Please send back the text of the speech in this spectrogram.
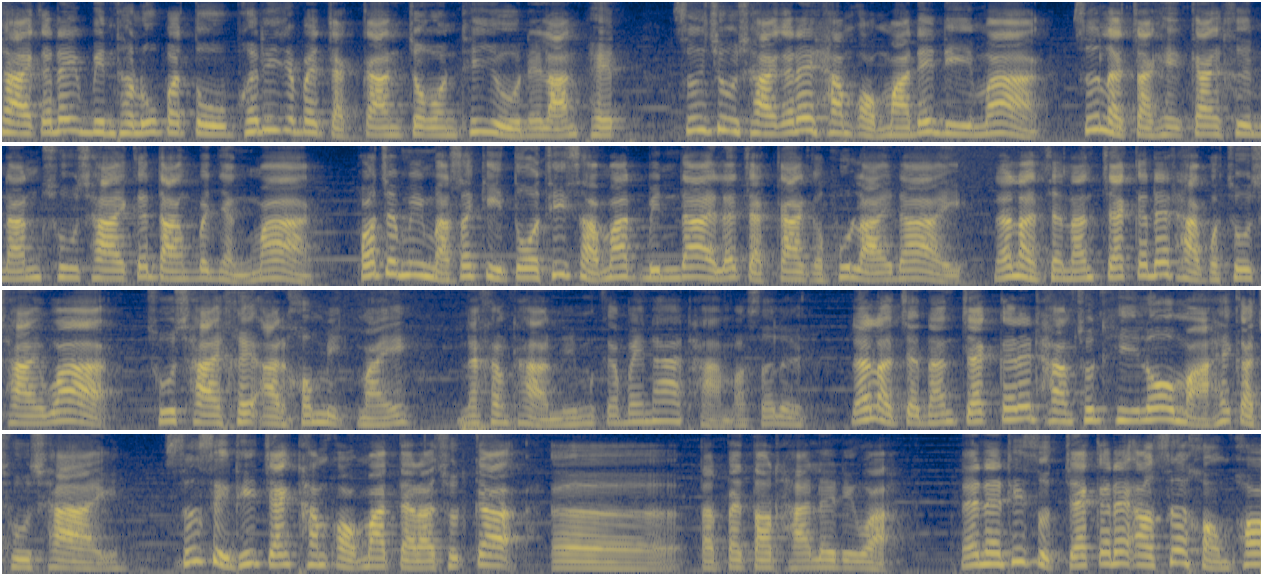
ชายก็ได้บินทะลุประตูเพื่อที่จะไปจัดกการโจรที่อยู่ในร้านเพชร ซึ่งชูชายก็ได้ทำออกมาได้ดีมาก ซึ่งหลังจากเหตุการณ์คืนนั้นชูชายก็ดังเป็นอย่างมาก เพราะจะมีหมาสกี่ตัวที่สามารถบินได้และจัดการกับผู้ร้ายได้ และหลังจากนั้นแจ็คก็ได้ถามกับชูชายว่าชูชายเคยอ่านคอมิกไหมและคำถามนี้มันก็ไม่น่าถามเอาซะเลย และหลังจากนั้นแจ็คก็ได้ทำชุดฮีโร่หมาให้กับชูชาย ซึ่งสิ่งที่แจ็คทำออกมาแต่ละชุดก็เอ่อตัดไปตอนท้ายเลยดีกว่า และในที่สุดแจ็คก็ได้เอาเสื้อของพ่อ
